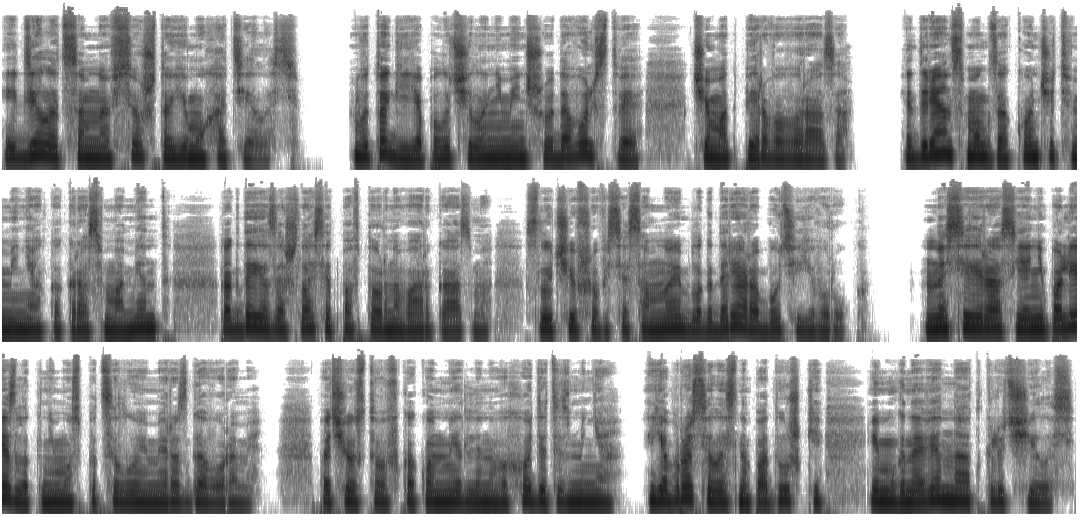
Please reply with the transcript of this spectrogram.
и делать со мной все, что ему хотелось. В итоге я получила не меньше удовольствия, чем от первого раза. И Дариан смог закончить в меня как раз в момент, когда я зашлась от повторного оргазма, случившегося со мной благодаря работе его рук. На сей раз я не полезла к нему с поцелуями и разговорами. Почувствовав, как он медленно выходит из меня, я бросилась на подушки и мгновенно отключилась,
